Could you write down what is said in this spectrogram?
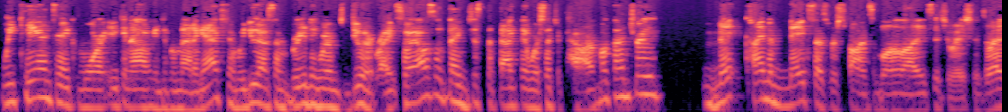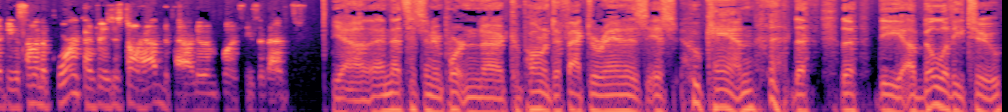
we can take more economic and diplomatic action. We do have some breathing room to do it, right? So I also think just the fact that we're such a powerful country make, kind of makes us responsible in a lot of these situations, right? Because some of the poorer countries just don't have the power to influence these events. Yeah, and that's such an important uh, component to factor in is is who can the the the ability to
